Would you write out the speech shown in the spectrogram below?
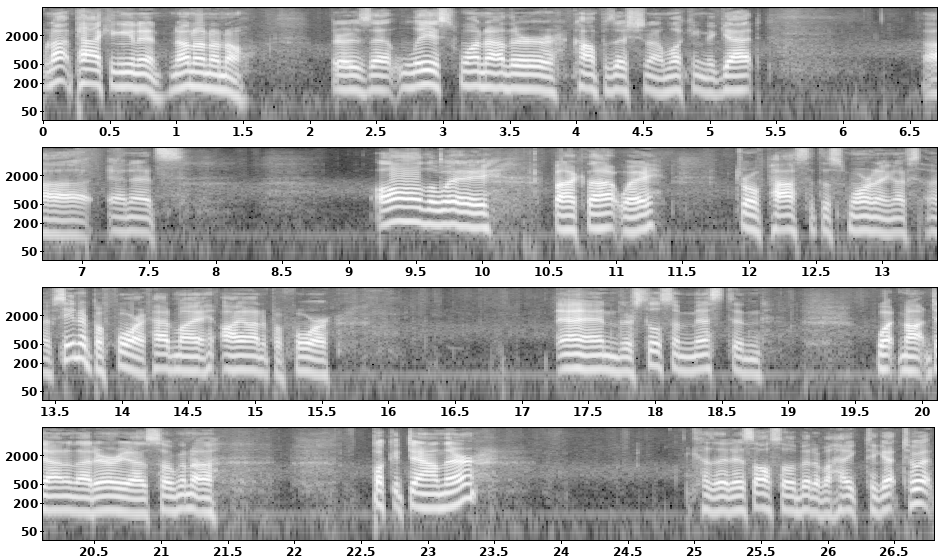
We're not packing it in. No, no, no, no. There's at least one other composition I'm looking to get. Uh, and it's all the way back that way. Drove past it this morning. I've, I've seen it before. I've had my eye on it before. And there's still some mist and whatnot down in that area. So I'm gonna book it down there because it is also a bit of a hike to get to it.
